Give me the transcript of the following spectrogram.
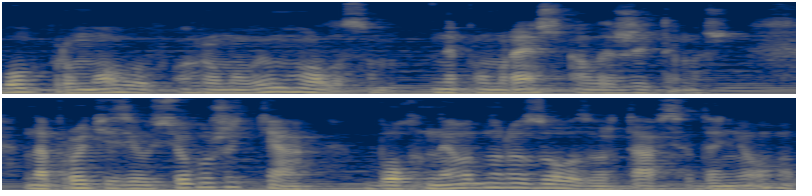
Бог промовив громовим голосом: Не помреш, але житимеш. На протязі усього життя Бог неодноразово звертався до нього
